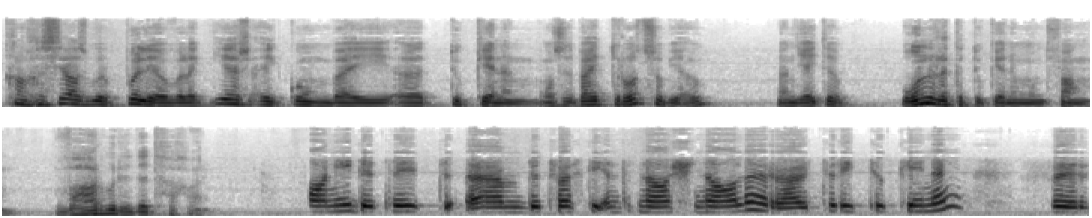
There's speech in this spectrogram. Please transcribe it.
gaan gesels oor polio wil ek eers uitkom by 'n uh, toekenning. Ons is baie trots op jou want jy het 'n wonderlike toekenning ontvang. Waaroor het dit gegaan? Annie, dit het ehm um, dit was die internasionale Rotary toekenning vir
